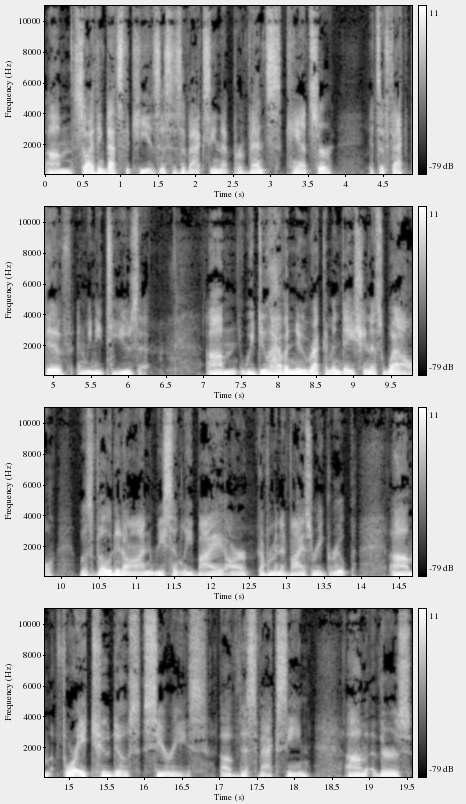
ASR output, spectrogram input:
Um, so I think that's the key is this is a vaccine that prevents cancer. It's effective and we need to use it. Um, we do have a new recommendation as well was voted on recently by our government advisory group um, for a two dose series of this vaccine. Um, there's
